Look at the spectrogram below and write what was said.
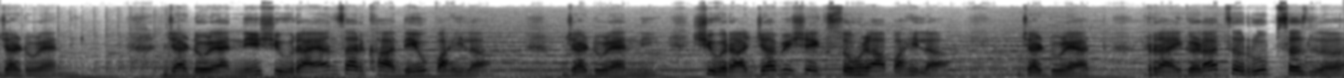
ज्या डोळ्यांनी ज्या डोळ्यांनी शिवरायांसारखा देव पाहिला ज्या डोळ्यांनी शिवराज्याभिषेक सोहळा पाहिला ज्या डोळ्यात रायगडाचं रूप सजलं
